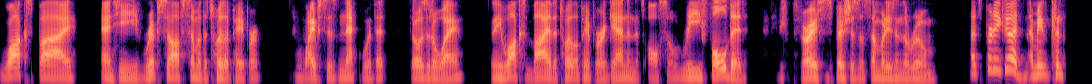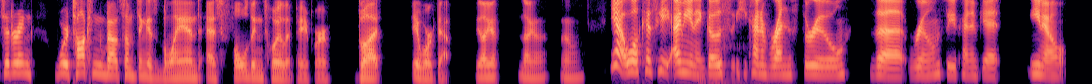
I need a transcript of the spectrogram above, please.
walks by and he rips off some of the toilet paper and wipes his neck with it, throws it away. Then he walks by the toilet paper again and it's also refolded. He becomes very suspicious that somebody's in the room. That's pretty good. I mean, considering we're talking about something as bland as folding toilet paper, but it worked out. You like it? Not gonna, no. Yeah, well, because he, I mean, it goes, he kind of runs through the room. So you kind of get, you know,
